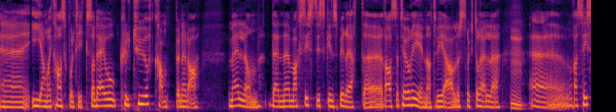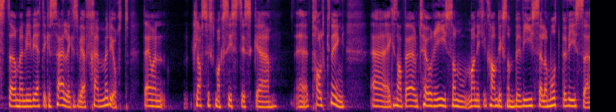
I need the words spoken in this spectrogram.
Eh, i amerikansk politikk. Så det er jo kulturkampene, da, mellom denne marxistisk inspirerte raseteorien, at vi er alle strukturelle mm. eh, rasister, men vi vet ikke selv, ikke så vi er fremmedgjort. Det er jo en klassisk marxistisk eh, eh tolkning. Eh, det er en teori som man ikke kan liksom bevise eller motbevise,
